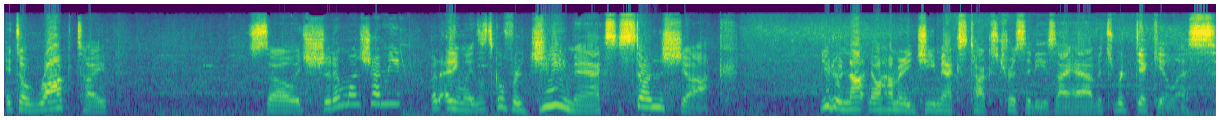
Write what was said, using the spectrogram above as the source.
It's a rock type. So, it shouldn't one-shot me. But anyway, let's go for G-Max Stun Shock. You do not know how many G-Max Toxtricities I have. It's ridiculous.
